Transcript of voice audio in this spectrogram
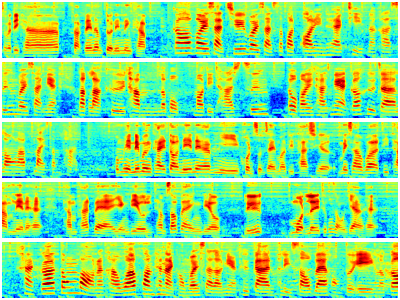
สวัสดีครับ ฝากแนะนำตัวนิดนึงครับ ก็บริษัทชื่อบริษัท Spot On Interactive นะคะ ซึ่งบริษัทเนี่ยหลักๆ คือทำระบบ Multitouch ซึ่งระบบ Multitouch เนี่ยก็คือจะรองรับหลายสัมผัส ผมเห็นในเมืองไทยตอนนี้นะครับมีคนสนใจมัลติทัชเยอะ ไม่ทราบว่าที่ทำเนี่ยนะฮะทำฮาร์ดแวร์อย่างเดียว หรือทำซอฟต์แวร์อย่างเดียว หรือหมดเลยทั้งสองอย่างฮะค่ะก็ต้องบอกนะคะว่าความถนัดของบริษัทเราเนี่ยคือการผลิตซอฟต์แวร์ของตัวเอง แล้วก็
